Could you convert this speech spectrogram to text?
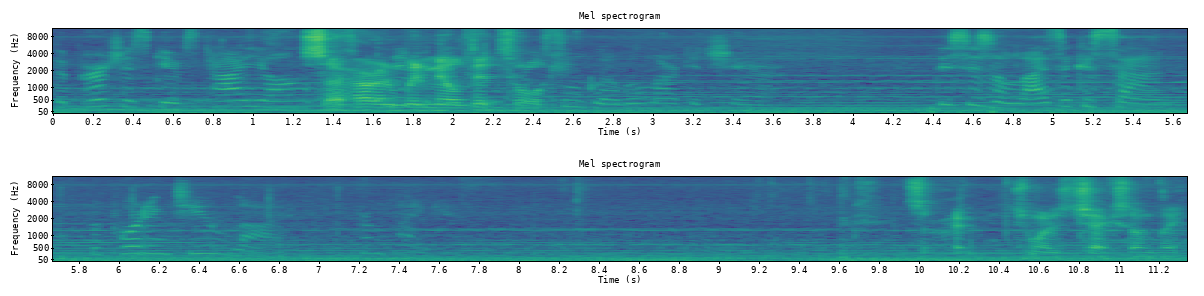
The purchase gives Taiyong So her and Windmill did talk. in global market share. This is Eliza Cassan, reporting to you live from Picus. Sorry, just wanted to check something.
